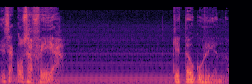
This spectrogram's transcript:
esa cosa fea que está ocurriendo.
